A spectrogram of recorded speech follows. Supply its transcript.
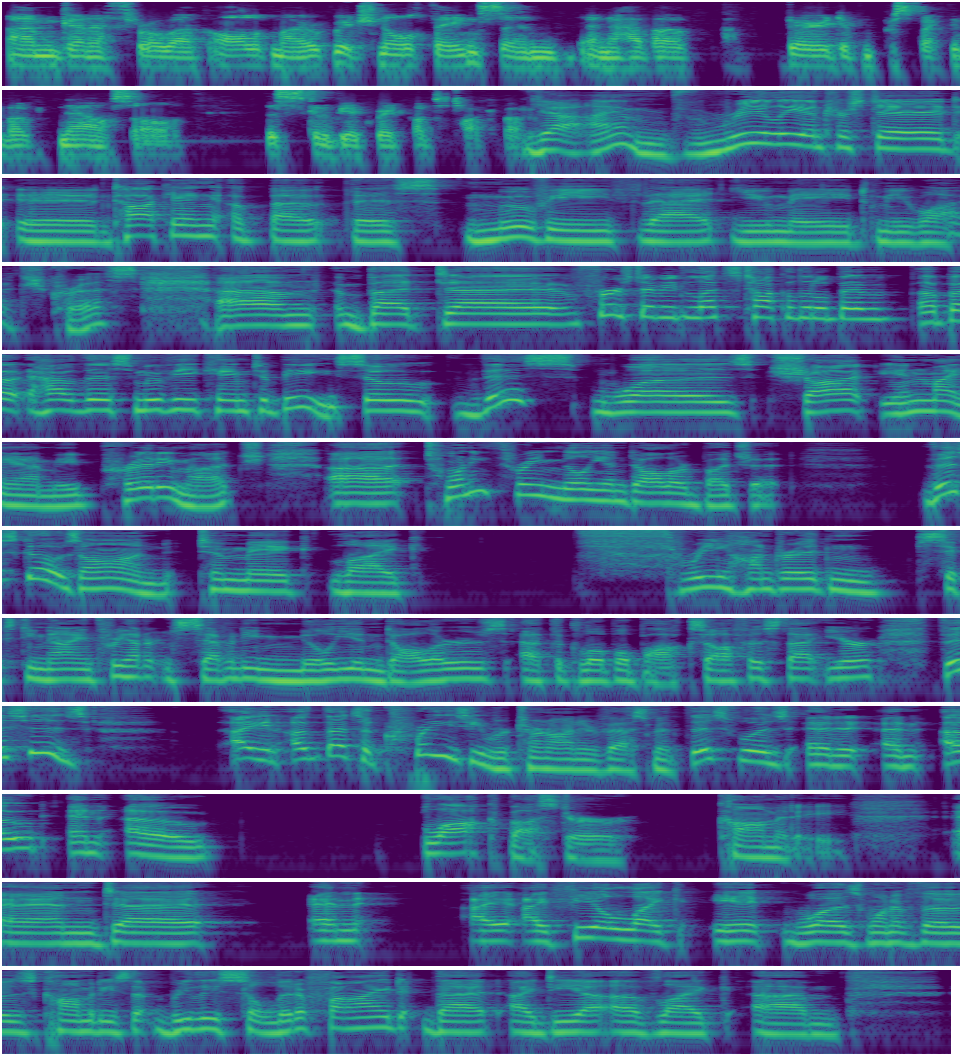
I'm gonna throw out all of my original things and and I have a, a very different perspective of it now. So this is going to be a great one to talk about. Yeah, I am really interested in talking about this movie that you made me watch, Chris. Um, but uh, first, I mean, let's talk a little bit about how this movie came to be. So, this was shot in Miami, pretty much, uh, $23 million budget. This goes on to make like 369 370 million dollars at the global box office that year. This is i mean uh, that's a crazy return on investment. This was an, an out and out blockbuster comedy. And uh, and I, I feel like it was one of those comedies that really solidified that idea of like um,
